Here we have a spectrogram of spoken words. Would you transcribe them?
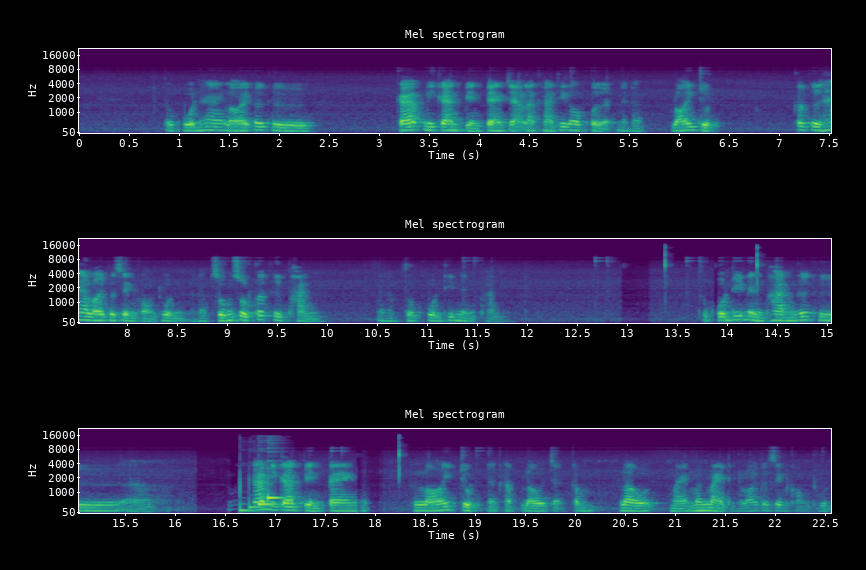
500 ตัวคูณ 500 ก็คือกราฟมีการเปลี่ยนแปลงจากราคาที่เราเปิดนะครับ 100 จุดก็คือ 500%ของทุนนะครับ สูงสุดก็คือพันนะครับ ตัวคูณที่ 1,000 ตัวคูณที่ 1,000 ก็คืออ่ากราฟมีการเปลี่ยนแปลง 100 จุดนะครับ เราจะกำเราหมายมันหมายถึง 100%ของทุน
